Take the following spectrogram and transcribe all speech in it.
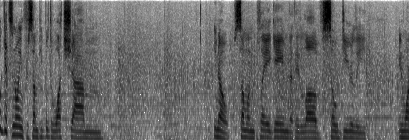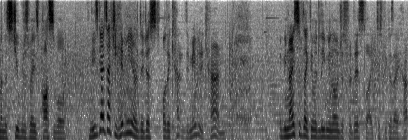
Know it gets annoying for some people to watch, um, you know, someone play a game that they love so dearly in one of the stupidest ways possible. Can these guys actually hit me, or they just? Oh, they can't. Maybe they can. It'd be nice if like they would leave me alone just for this, like just because I ha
